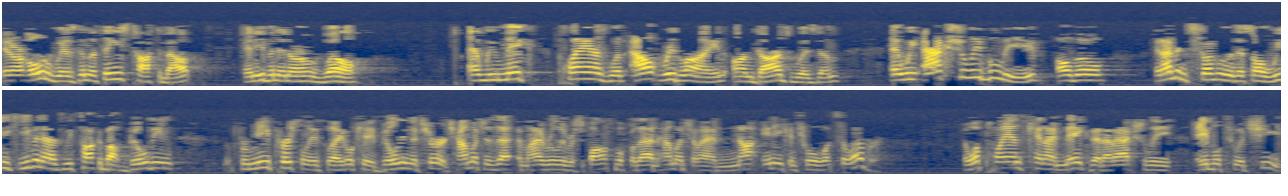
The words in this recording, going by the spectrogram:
in our own wisdom, the things he's talked about, and even in our own wealth. And we make plans without relying on God's wisdom. And we actually believe, although, and I've been struggling with this all week, even as we talk about building for me personally, it's like, okay, building the church, how much is that, am I really responsible for that, and how much am I not any control whatsoever? And what plans can I make that I'm actually able to achieve?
